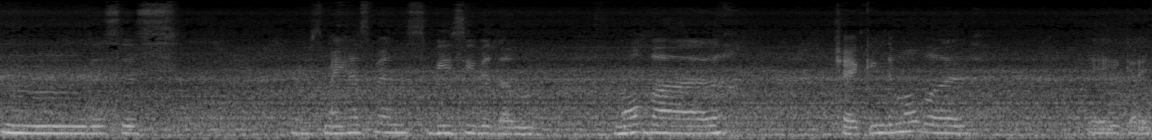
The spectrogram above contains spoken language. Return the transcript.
Mm, this is my husband's busy with the mobile checking the mobile hey guys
